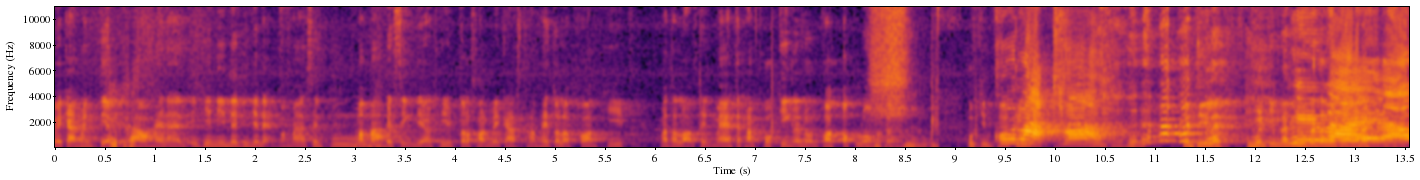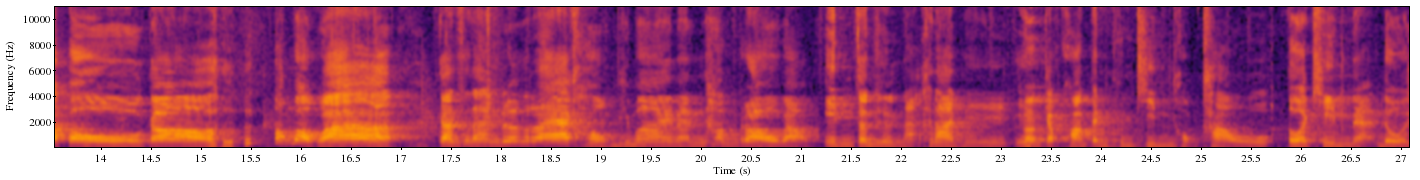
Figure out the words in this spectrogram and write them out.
เวกัสแม่งเตรียมข้าวให้นะไอ้ที่นี่เลือกที่จะแดกมาม่าซึ่งมาม่าเป็นสิ่งเดียวที่ตัวละครเวกัสทำให้ตัวละครพีทมาตลอดถึงแม้จะทำพวกกิ้งแล้วโดนพ่อตบล่วงเถอะคู่กินคอคู่ฟี่หลักค่ะเต็มที่เลยกูพูดจริงนะพี่รู้ไปไมเติมกาแฟก็ได้และโปก็ ต้องบอกว่า การแสดงเรื่องแรกของพี่มายนั้นทำเราแบบอินจนถึงณขนาดนี้ อินเอ๊ะกับความเป็นคุณคินของเขา ตัวคินเนี่ยโดน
